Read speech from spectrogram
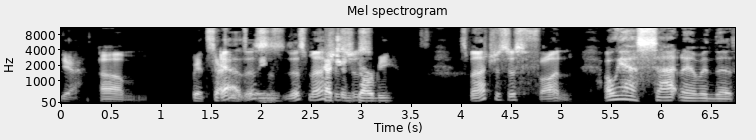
Yeah, Um, we had yeah, this is this match catching is just Darby. this match is just fun. Oh yeah, Satnam in this.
